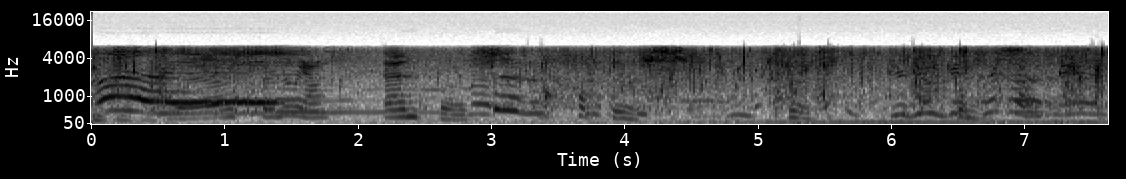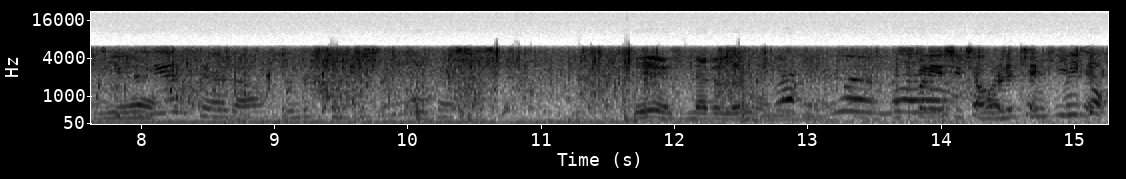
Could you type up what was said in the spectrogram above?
Yes, turn around. And push. Push. Push. You're doing good tricks on the stairs. Keep your hands there, though. There's another little one in there. What's funny is you tell her to One, kick, two, he three, kicks.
